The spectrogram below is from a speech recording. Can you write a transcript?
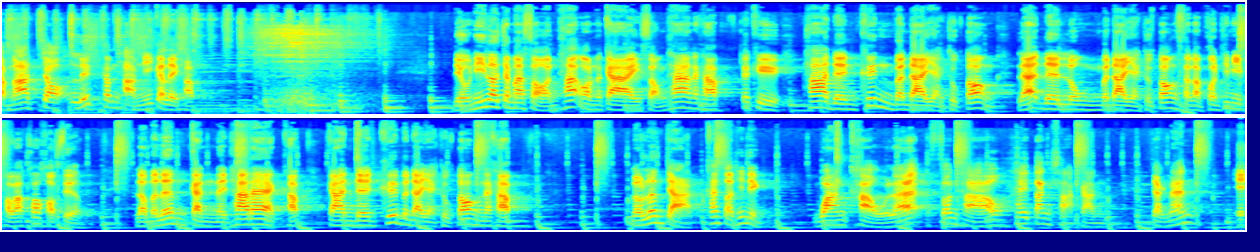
จะมาเจาะลึกคำถามนี้กันเลยครับ เดี๋ยวนี้เราจะมาสอนท่าออกกำลังกาย 2 ท่านะครับ ก็คือท่าเดินขึ้นบันไดอย่างถูกต้อง และเดินลงบันไดอย่างถูกต้องสำหรับคนที่มีภาวะข้อเข่าเสื่อม เรามาเริ่มกันในท่าแรกครับ การเดินขึ้นบันไดอย่างถูกต้องนะครับ เราเริ่มจากขั้นตอนที่ 1 วางเข่าและส้นเท้าให้ตั้งฉากกัน จากนั้นเอ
